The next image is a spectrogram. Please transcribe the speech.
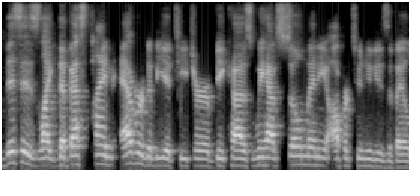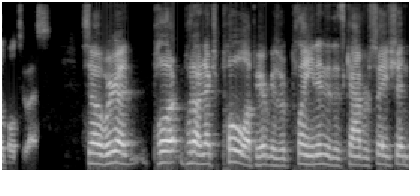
this is like the best time ever to be a teacher because we have so many opportunities available to us. So we're going to pull, put our next poll up here because we're playing into this conversation.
